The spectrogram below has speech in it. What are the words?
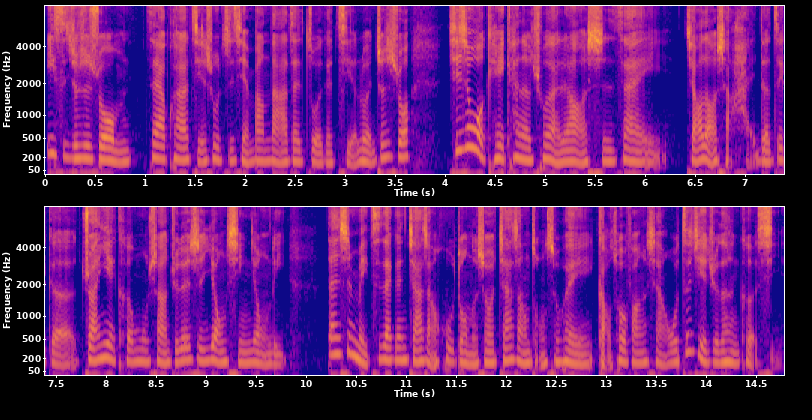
意思就是说，我们在快要结束之前，帮大家再做一个结论，就是说，其实我可以看得出来，刘老师在教导小孩的这个专业科目上，绝对是用心用力。但是每次在跟家长互动的时候，家长总是会搞错方向，我自己也觉得很可惜。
